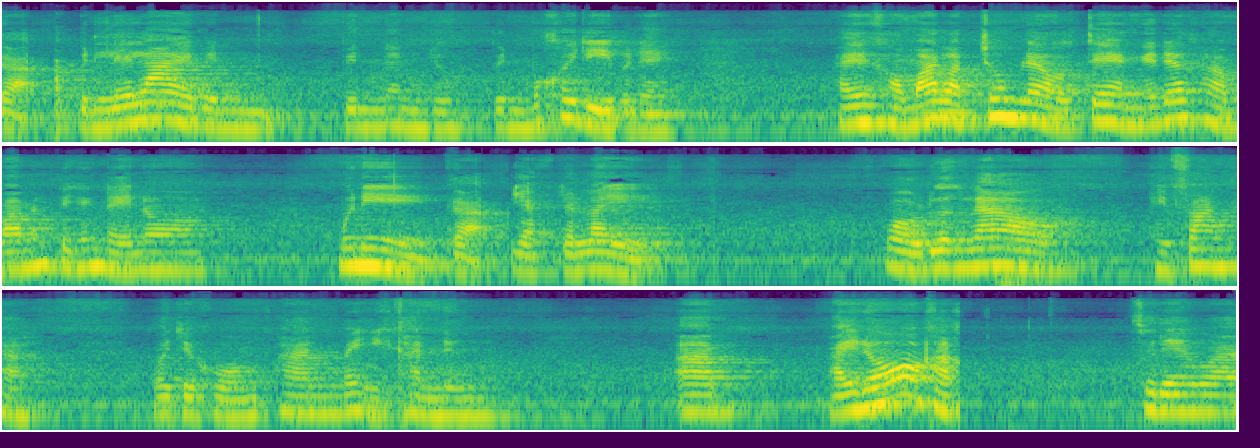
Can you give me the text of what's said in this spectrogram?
ก็เป็นไล่ๆเป็นเป็นนั่นอยู่เป็นบ่ค่อยดีปานใดให้เขามารับชมแล้วแจ้งไงเด้อค่ะ ว่ามันเป็นจังไดนอมื้อนี้ก็อยากจะไล่เว้าเรื่องเล่าให้ฟังค่ะ ว่าจะของพันไว้อีกคันหนึ่งอ่าไผเนาะค่ะ แสดงว่า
